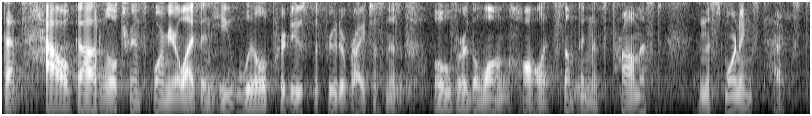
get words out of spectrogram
That's how God will transform your life, and He will produce the fruit of righteousness over the long haul. It's something that's promised in this morning's text.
